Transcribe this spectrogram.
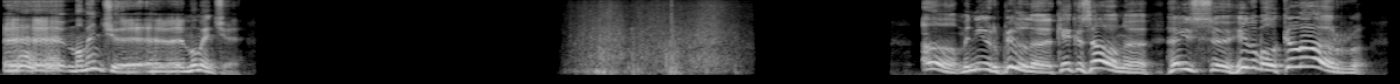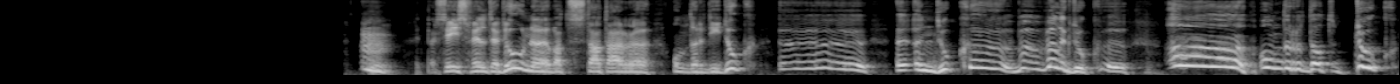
Eh, momentje, momentje. Ah, meneer Bill, eh, kijk eens aan. eh, Hij is eh, helemaal klaar. Precies veel te doen. Wat staat daar onder die doek? Een- doek? welk doek? Ah, onder dat doek.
